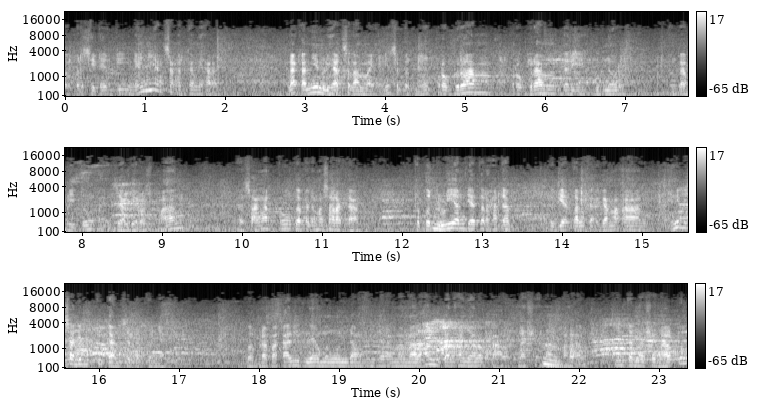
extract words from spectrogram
eh, bersinergi. Nah ini yang sangat kami harapkan. Nah kami melihat selama ini sebenarnya program-program dari Gubernur Bangka Belitung Pak Irzaldi Rosman eh, sangat pro kepada masyarakat. Kepedulian dia terhadap kegiatan keagamaan ini bisa dibuktikan sebetulnya. Beberapa kali beliau mengundang penceramah malahan bukan hanya lokal, nasional, hmm. malah internasional pun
